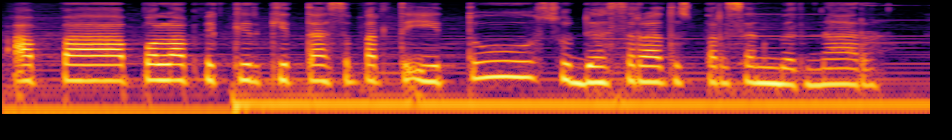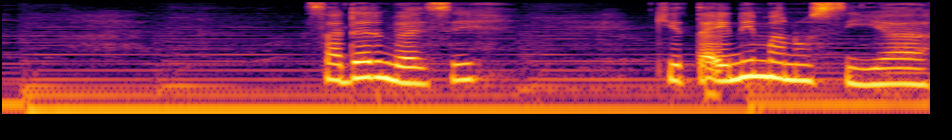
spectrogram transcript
Apa pola pikir kita seperti itu sudah 100% benar? Sadar gak sih? Kita ini manusia.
